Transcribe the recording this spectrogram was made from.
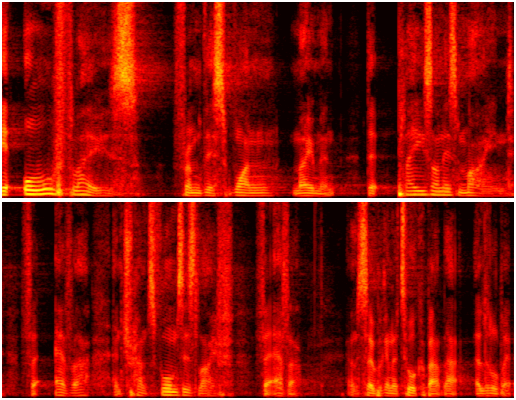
it all flows from this one moment that plays on his mind forever and transforms his life forever. And so we're going to talk about that a little bit.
